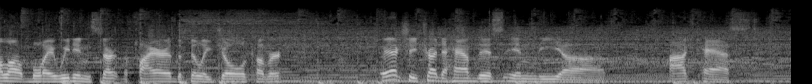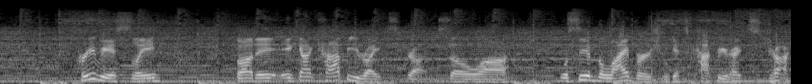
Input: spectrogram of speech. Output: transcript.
Fall Out Boy, we didn't start the fire, the Billy Joel cover. We actually tried to have this in the uh, podcast previously, but it, it got copyright struck. So uh, we'll see if the live version gets copyright struck.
